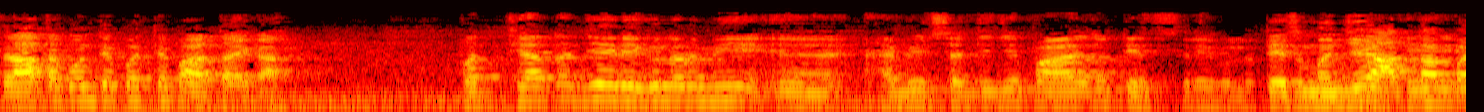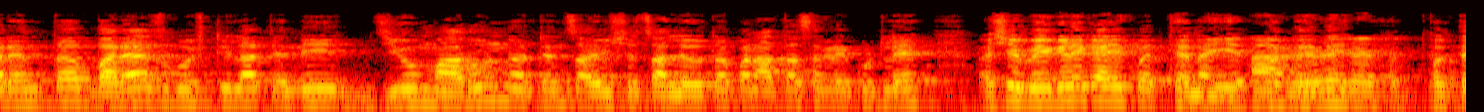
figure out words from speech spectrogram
तर आता कोणते पथ्य पाळताय का? पथ्य आता जे रेग्युलर मी हॅबिटसाठी जे पाळायचो तेच रेग्युलर तेच म्हणजे आतापर्यंत बऱ्याच गोष्टीला त्यांनी जीव मारून त्यांचं आयुष्य चाललं होतं पण आता सगळे कुठले असे वेगळे काही पथ्य नाहीयेत. हा, फक्त वेगळे ते- काही पथ्य. फक्त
